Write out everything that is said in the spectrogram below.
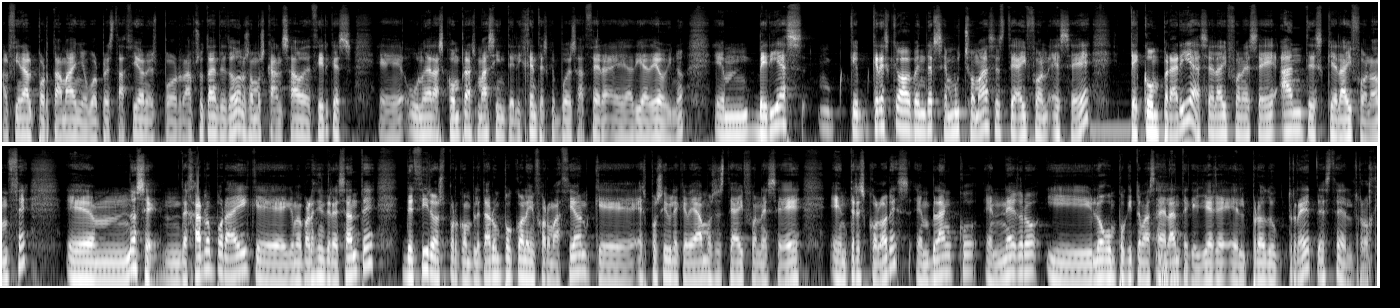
al final, por tamaño, por prestaciones, por absolutamente todo, nos hemos cansado de decir que es eh, una de las compras más inteligentes que puedes hacer eh, a día de hoy, ¿no? Em, ¿Verías, que crees que va a venderse mucho más este iPhone SE? ¿Te comprarías el iPhone SE antes que el iPhone 11? Em, no sé, dejarlo por ahí que, me parece interesante. Deciros, por completar un poco la información, que es posible que veamos este iPhone SE en tres colores, en blanco, en negro y luego un poquito más adelante que llegue el Product Red, este, el rojo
